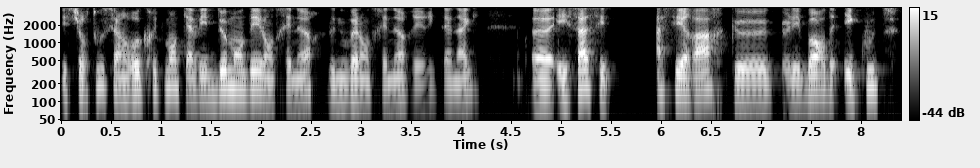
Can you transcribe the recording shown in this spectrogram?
Et surtout, c'est un recrutement qu'avait demandé l'entraîneur, le nouvel entraîneur Eric Tanag. et ça, c'est assez rare que, les boards écoutent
